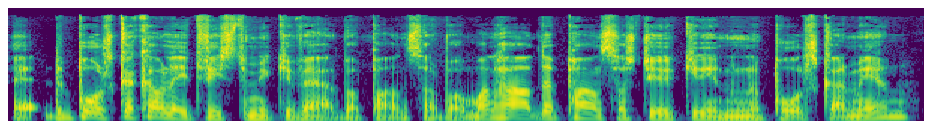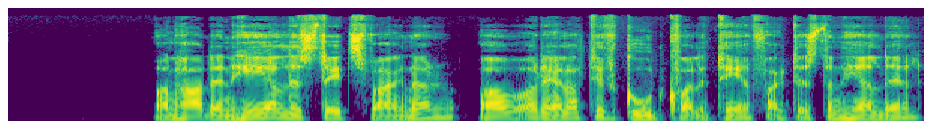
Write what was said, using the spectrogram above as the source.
Eh, det polska kavalleriet visste mycket väl vad pansar var. Man hade pansarstyrkor inom den polska armén. Man hade en hel del stridsvagnar av relativt god kvalitet, faktiskt en hel del.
